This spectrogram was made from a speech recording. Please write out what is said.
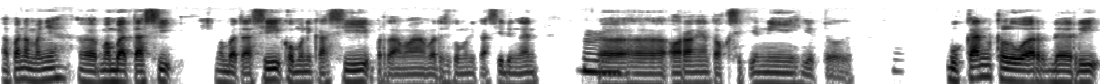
apa namanya eh, membatasi membatasi komunikasi pertama membatasi komunikasi dengan Hmm. eh, orang yang toksik ini gitu bukan keluar dari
